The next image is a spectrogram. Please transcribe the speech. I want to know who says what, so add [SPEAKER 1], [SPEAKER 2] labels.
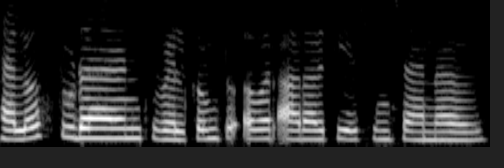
[SPEAKER 1] Hello students, welcome to our RR Creation channel.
